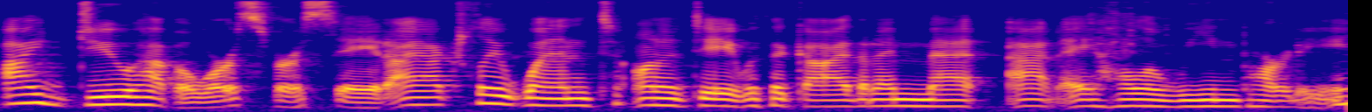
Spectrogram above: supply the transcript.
I do have a worse first date. I actually went on a date with a guy that I met at a Halloween party,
